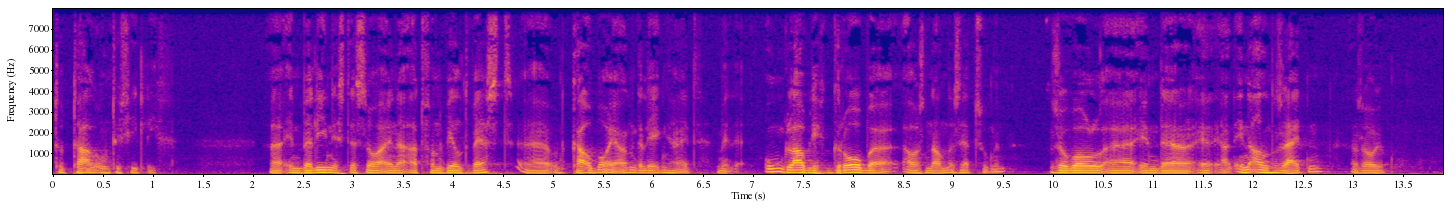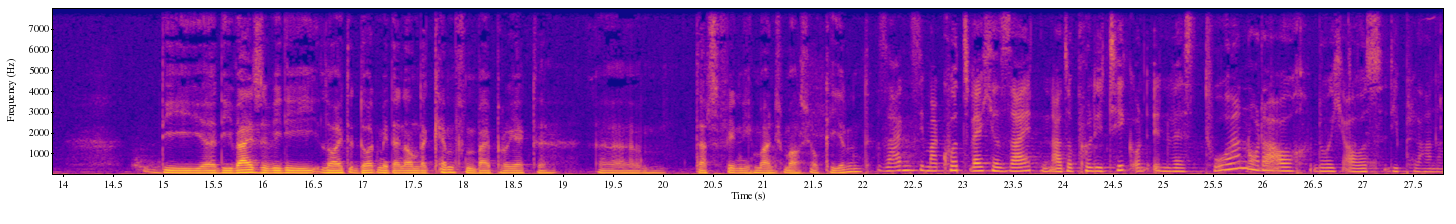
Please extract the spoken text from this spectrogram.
total unterschiedlich. Äh, in Berlin ist es so eine Art von Wild West äh, und Cowboy-Angelegenheit mit unglaublich grobe Auseinandersetzungen, sowohl äh, in, der, äh, in allen Seiten. Also die, äh, die Weise, wie die Leute dort miteinander kämpfen bei Projekten, äh, das finde ich manchmal schockierend. Sagen Sie mal kurz, welche Seiten, also Politik und Investoren oder auch durchaus die Planer?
